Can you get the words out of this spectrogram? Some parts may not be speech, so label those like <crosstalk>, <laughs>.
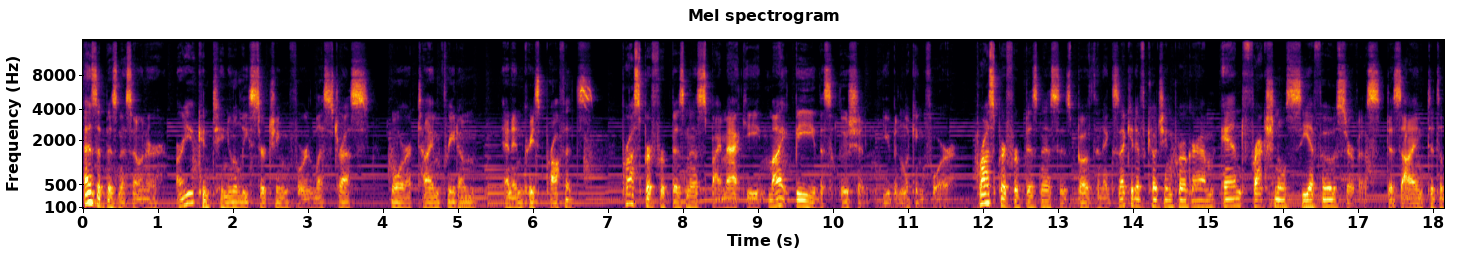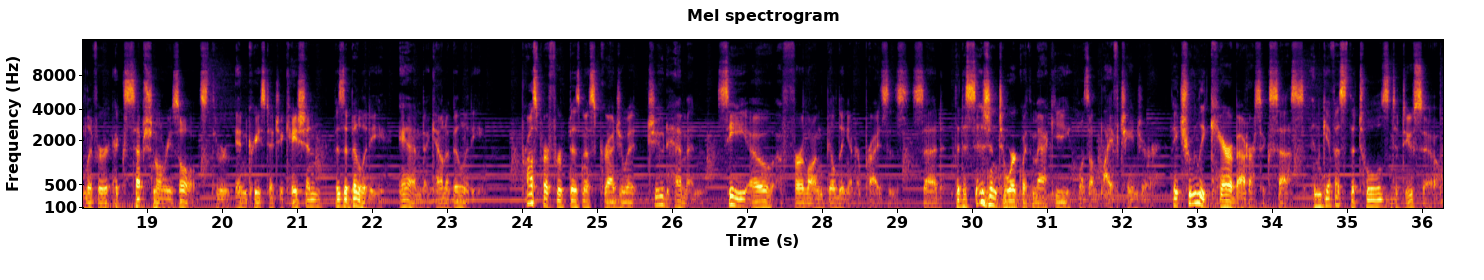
As a business owner, are you continually searching for less stress, more time freedom, and increased profits? Prosper for Business by Mackey might be the solution you've been looking for. Prosper for Business is both an executive coaching program and fractional CFO service designed to deliver exceptional results through increased education, visibility, and accountability. Prosper for Business graduate Jude Hemmen, CEO of Furlong Building Enterprises, said The decision to work with Mackey was a life changer. They truly care about our success and give us the tools to do so.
